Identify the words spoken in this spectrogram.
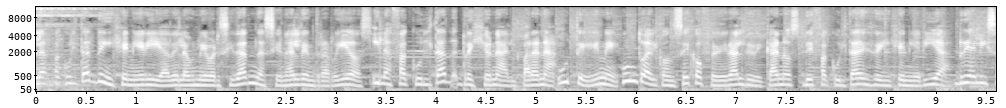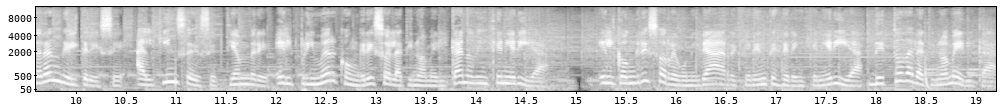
La Facultad de Ingeniería de la Universidad Nacional de Entre Ríos y la Facultad Regional Paraná UTN, junto al Consejo Federal de Decanos de Facultades de Ingeniería, realizarán del 13 al 15 de septiembre el primer Congreso Latinoamericano de Ingeniería. El Congreso reunirá a referentes de la ingeniería de toda Latinoamérica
